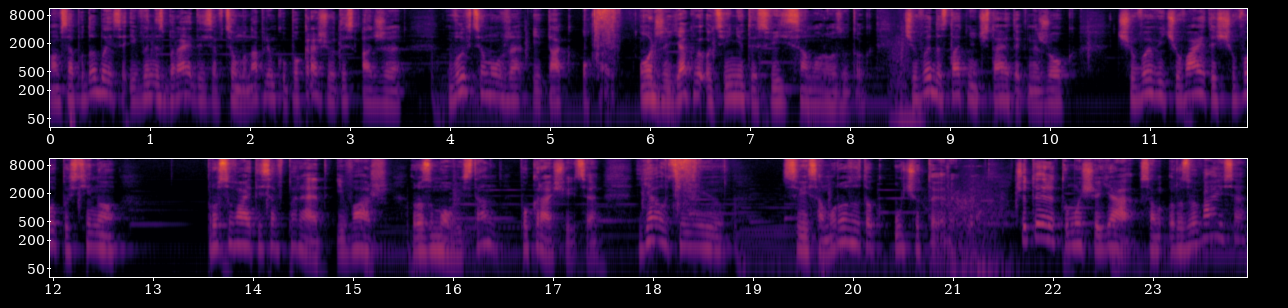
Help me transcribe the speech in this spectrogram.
вам все подобається, і ви не збираєтеся в цьому напрямку покращуватись, адже ви в цьому вже і так окей. Отже, як ви оцінюєте свій саморозвиток? Чи ви достатньо читаєте книжок? Чи ви відчуваєте, що ви постійно просуваєтеся вперед і ваш розумовий стан покращується? Я оцінюю свій саморозвиток у 4. 4, тому що я сам розвиваюся,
